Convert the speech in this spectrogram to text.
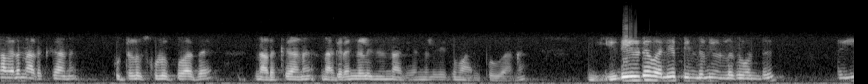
സമരം നടക്കുകയാണ്. കുട്ടികൾ സ്കൂളിൽ പോകാതെ നടക്കുകയാണ്. നഗരങ്ങളിൽ നിന്ന് നഗരങ്ങളിലേക്ക് മാറിപ്പോവുകയാണ് മീഡിയയുടെ വലിയ പിന്തുണയുള്ളത് കൊണ്ട് ഈ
